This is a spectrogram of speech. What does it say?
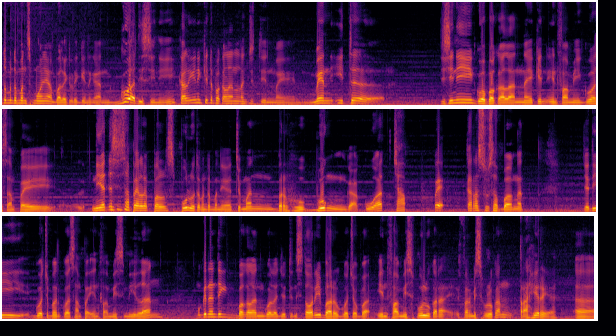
teman-teman semuanya, balik lagi dengan gua di sini. Kali ini kita bakalan lanjutin main Man Eater. Di sini gua bakalan naikin infamy gua sampai niatnya sih sampai level 10 teman-teman ya. Cuman berhubung nggak kuat, capek karena susah banget. Jadi gua cuma kuat sampai infamy 9. Mungkin nanti bakalan gua lanjutin story baru gua coba infamy 10 karena infamy 10 kan terakhir ya. eh,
